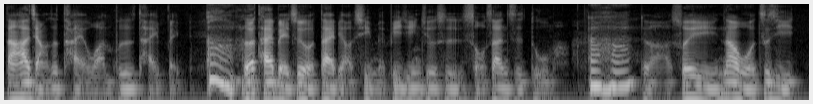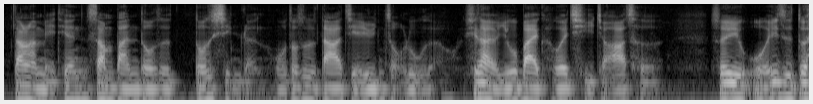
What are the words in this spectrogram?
但他讲的是台湾，不是台北。嗯。可是台北最有代表性的，毕竟就是首善之都嘛。嗯哼。对吧？所以那我自己。当然，每天上班都是都是行人，我都是搭捷运走路的。现在有 U-Bike 会骑脚踏车，所以我一直对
